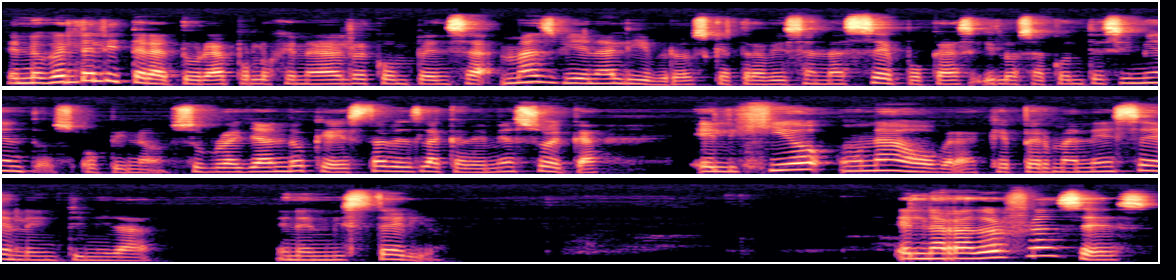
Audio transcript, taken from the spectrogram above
El Nobel de Literatura por lo general recompensa más bien a libros que atraviesan las épocas y los acontecimientos, opinó, subrayando que esta vez la Academia Sueca eligió una obra que permanece en la intimidad, en el misterio, el narrador francés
